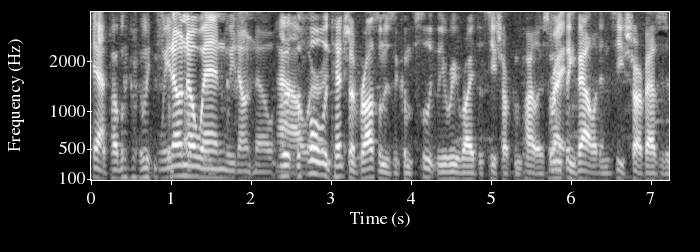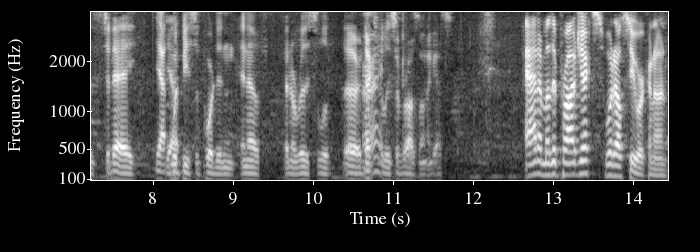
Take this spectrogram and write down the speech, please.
Yeah. the public release. We of don't know when. We don't know The, how. the full or- intention of Roslyn is to completely rewrite the C sharp compiler. So Right. anything valid in C sharp as it is today Yeah. would be supported in, in a in a release uh, next right. release of Roslyn, I guess. Adam, other projects? What else are you working on?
